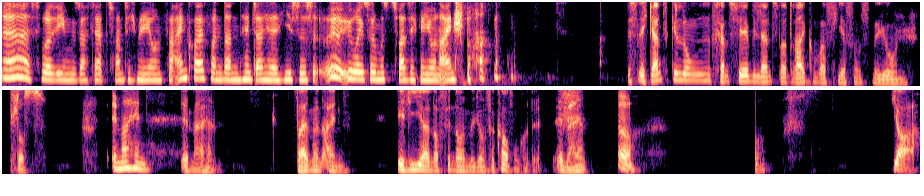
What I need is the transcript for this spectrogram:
Ja, es wurde ihm gesagt, er hat 20 Millionen für Einkäufe und dann hinterher hieß es, "Äh, übrigens, du musst 20 Millionen einsparen. Ist nicht ganz gelungen. Transferbilanz war 3,45 Millionen plus. Immerhin. Immerhin. Weil man einen Elia noch für 9 Millionen verkaufen konnte. Immerhin. Oh. Ja,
